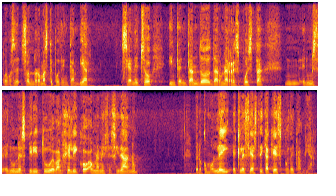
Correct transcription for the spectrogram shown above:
pues, eh, son normas que pueden cambiar. Se han hecho intentando dar una respuesta mm, en un, en un espíritu evangélico a una necesidad, ¿no? Pero como ley eclesiástica que es, puede cambiar.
